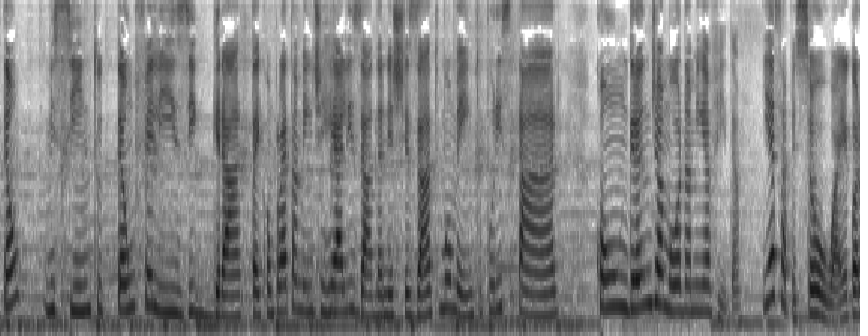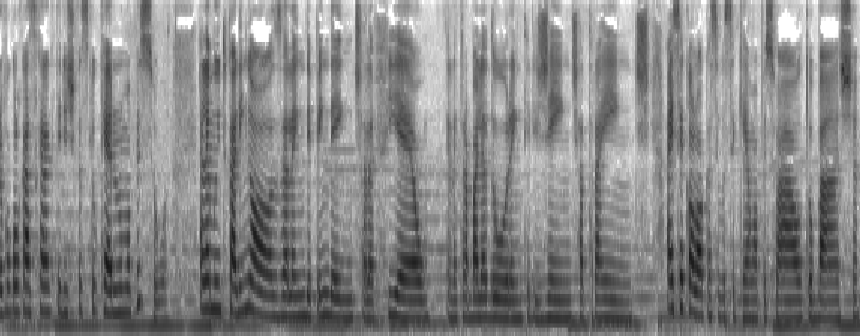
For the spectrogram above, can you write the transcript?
Então, me sinto tão feliz e grata e completamente realizada neste exato momento por estar com um grande amor na minha vida. E essa pessoa, e agora eu vou colocar as características que eu quero numa pessoa. Ela é muito carinhosa, ela é independente, ela é fiel, ela é trabalhadora, inteligente, atraente. Aí você coloca se você quer uma pessoa alta ou baixa,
